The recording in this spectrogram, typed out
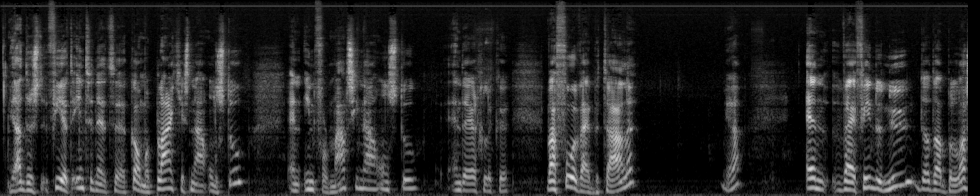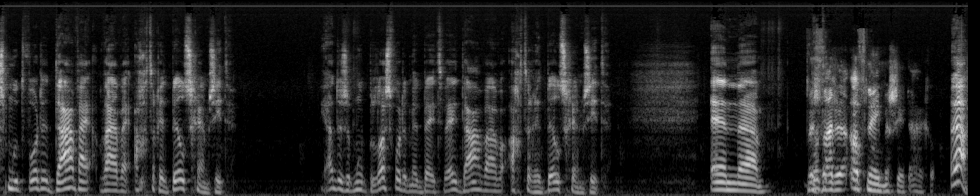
Ja, dus via het internet eh, komen plaatjes naar ons toe en informatie naar ons toe en dergelijke, waarvoor wij betalen. Ja. En wij vinden nu dat dat belast moet worden daar wij, waar wij achter het beeldscherm zitten. Ja, dus het moet belast worden met BTW daar waar we achter het beeldscherm zitten. En Dus Dat- waar de afnemer zit eigenlijk. ja,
